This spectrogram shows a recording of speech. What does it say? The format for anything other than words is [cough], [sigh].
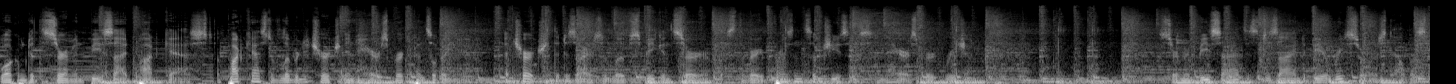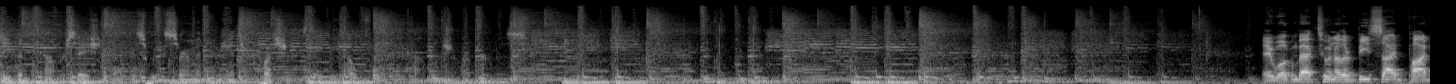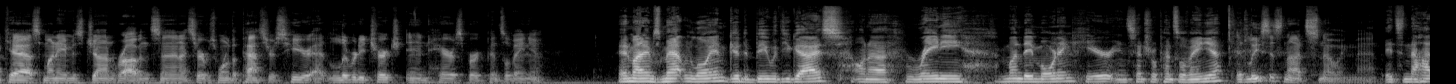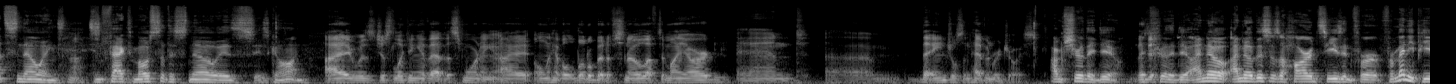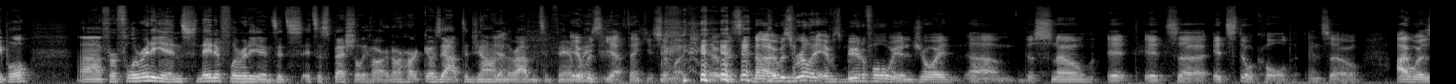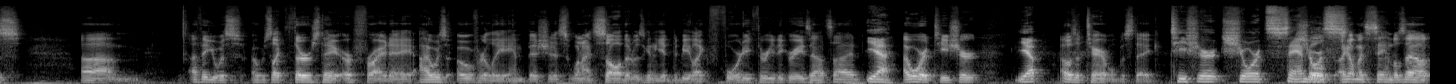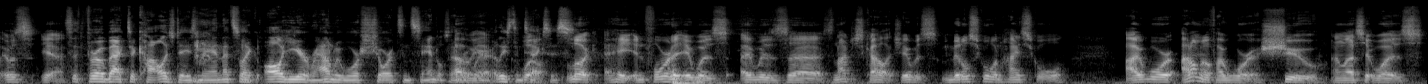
Welcome to the Sermon B-Side Podcast, a podcast of Liberty Church in Harrisburg, Pennsylvania, a church that desires to live, speak, and serve as the very presence of Jesus in the Harrisburg region. Sermon B-Sides is designed to be a resource to help us deepen the conversation about this week's sermon and answer questions that would be helpful Hey, welcome back to another B-Side podcast. My name is John Robinson. I serve as one of the pastors here at Liberty Church in Harrisburg, Pennsylvania. And my name is Matt Luloyan. Good to be with you guys on a rainy Monday morning here in central Pennsylvania. At least it's not snowing, Matt. It's not snowing. not in fact, most of the snow is is gone. I was just looking at that this morning. I only have a little bit of snow left in my yard, and um, the angels in heaven rejoice. I'm sure they do. They I'm sure they do. I know. I know this is a hard season for for many people. Uh, for Floridians, native Floridians, it's it's especially hard. Our heart goes out to John Yeah. and the Robinson family. It was yeah. Thank you so much. It was no. It was really it was beautiful. We enjoyed um, the snow. It it's uh, it's still cold, and so I was. Um, I think it was it was like Thursday or Friday. I was overly ambitious when I saw that it was going to get to be like 43 degrees outside. Yeah. I wore a t-shirt. Yep. That was a terrible mistake. T-shirt, shorts, sandals. Shorts. I got my sandals out. It was yeah. it's a throwback to college days, man. That's like all year round. We wore shorts and sandals everywhere. At least in Oh, Well, Texas. Look, hey, in Florida, it was it was uh, it's not just college. It was middle school and high school. I wore I don't know if I wore a shoe unless it was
